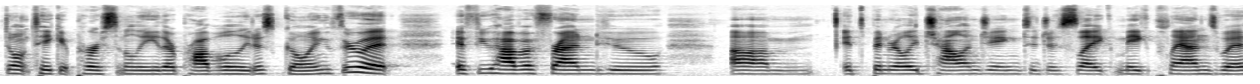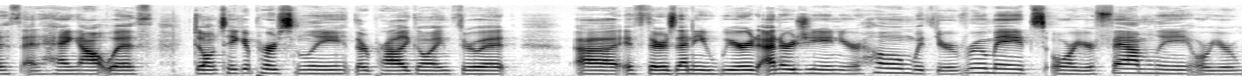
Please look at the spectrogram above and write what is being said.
don't take it personally. They're probably just going through it. If you have a friend who um, it's been really challenging to just like make plans with and hang out with, don't take it personally. They're probably going through it. Uh, if there's any weird energy in your home with your roommates or your family or your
